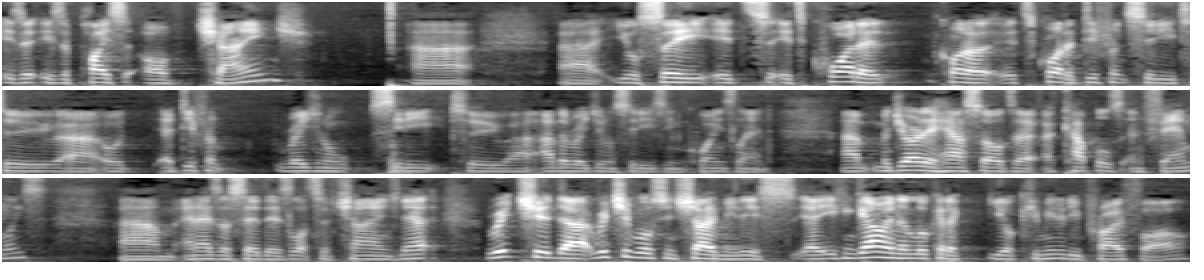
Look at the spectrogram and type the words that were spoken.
is, a, is a place of change. Uh, uh, you'll see it's, it's, quite a, quite a, it's quite a different city to, uh, or a different regional city to uh, other regional cities in Queensland. Um, majority of households are, are couples and families. Um, and as I said, there's lots of change. Now, Richard, uh, Richard Wilson showed me this. you can go in and look at a, your community profile,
